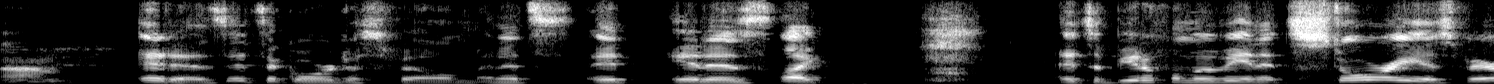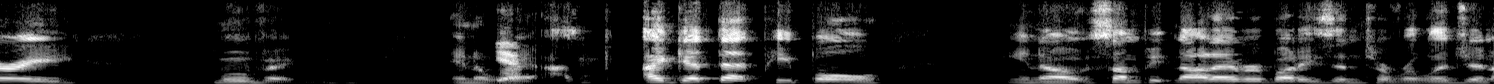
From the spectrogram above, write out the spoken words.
though. Um, It is. It's a gorgeous film, and it's it it is like it's a beautiful movie, and its story is very moving in a Yeah. way. I I get that people, you know, some people, not everybody's into religion.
